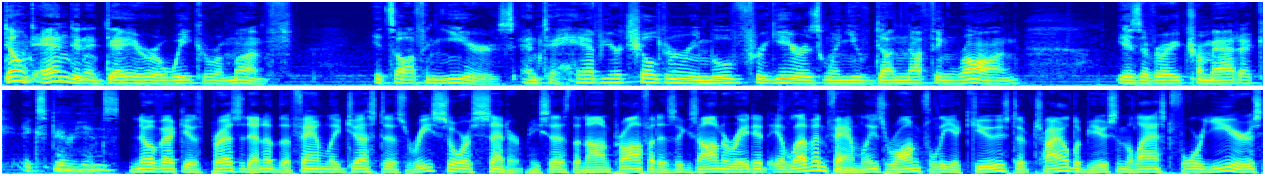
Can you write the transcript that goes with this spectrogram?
don't end in a day or a week or a month. It's often years, and to have your children removed for years when you've done nothing wrong is a very traumatic experience. Mm-hmm. Novak is president of the Family Justice Resource Center. He says the nonprofit has exonerated 11 families wrongfully accused of child abuse in the last four years.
